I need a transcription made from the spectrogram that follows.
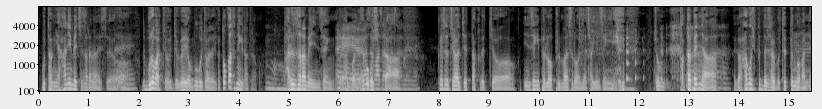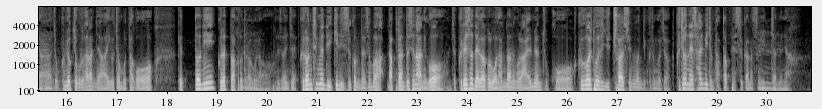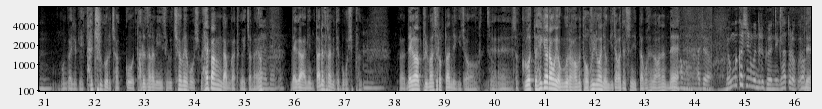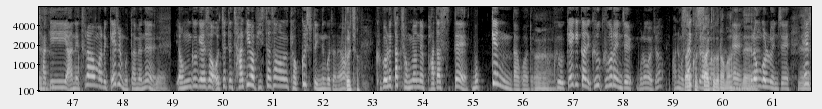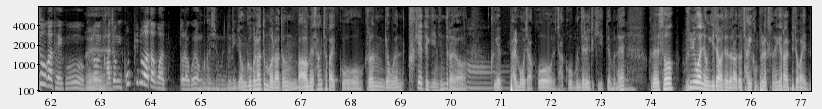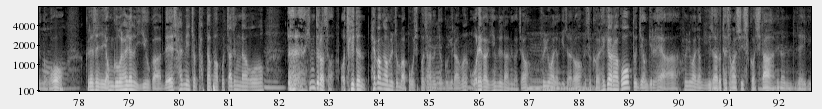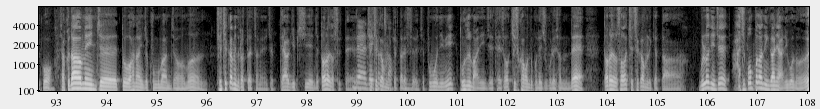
못한 게 한이 맺힌 사람이 하나 있어요. 네. 근데 물어봤죠. 이제 왜 연극을 좋아하니까 똑같은 얘기를 하더라고. 음. 다른 사람의 인생을 네, 한번 맞아, 해보고 맞아, 싶다. 맞아, 네네. 그래서 제가 이제 딱 그랬죠. 인생이 별로 불만스러웠냐, 자기 인생이. 좀 답답했냐. 그러니까 하고 싶은 대로 잘 못했던 것 같냐. 좀 금욕적으로 살았냐. 이것저것 못하고. 그랬더니 그랬다 그러더라고요. 그래서 이제 그런 측면도 있긴 있을 겁니다. 그래서 뭐 나쁘다는 뜻은 아니고 이제 그래서 내가 그걸 원한다는 걸 알면 좋고 그걸 통해서 유추할 수 있는 건 그런 거죠. 그 전에 삶이 좀 답답했을 가능성이 있지 않느냐. 음. 뭔가 이렇게 탈출구를 찾고 다른 사람의 인생을 체험해보고 싶고 해방감 같은 거 있잖아요. 네네네. 내가 아닌 다른 사람이 돼 보고 싶은. 음. 그러니까 내가 불만스럽다는 얘기죠. 이제 그래서 그것도 해결하고 연구를 하면 더 훌륭한 연기자가 될 수는 있다고 생각하는데. 어, 맞아요. 연극하시는 분들이 그런 얘기 하더라고요. 네. 자기 안에 트라우마를 깨질 못하면은 네. 연극에서 어쨌든 자기와 비슷한 상황을 겪을 수도 있는 거잖아요. 그렇죠. 그거를 딱 정면에 받았을 때 못 깬다고 하더라고요. 네. 그 깨기까지 그 그거를 이제 뭐라고 하죠? 하는 거 사이코 사이코 드라마. 네, 네. 그런 걸로 이제 네. 해소가 되고 그런 네. 과정이 꼭 필요하다고 하더라고요. 연극하시는 분들이. 음, 연극을 하든 뭐라든 마음에 상처가 있고 그런 경우에는 크게 되긴 힘들어요. 어. 그게 발목을 잡고 자꾸 문제를 일으키기 때문에 음. 그래서 훌륭한 연기자가 되더라도 자기 콤플렉스는 해결할 필요가 있는 거고 어. 그래서 이제 연극을 하려는 이유가 내 삶이 좀 답답하고 짜증나고 음. 힘들어서 어떻게든 해방감을 좀 맛보고 싶어서 하는 네, 연극이라면 오래 가기 힘들다는 거죠. 음. 훌륭한 연기자로. 그래서 그걸 해결하고 또 연기를 해야 훌륭한 연기자로 대성할 수 있을 것이다. 이런 이제 얘기고. 자, 그 다음에 이제 또 하나 이제 궁금한 점은 죄책감이 늘었다 했잖아요. 이제 대학 입시에 이제 떨어졌을 때 네, 네, 죄책감을 그렇죠. 느꼈다 그랬어요. 이제 부모님이 돈을 많이 이제 대서 기숙학원도 보내주고 그러셨는데 떨어져서 죄책감을 느꼈다. 물론 이제 아주 뻔뻔한 인간이 아니고는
